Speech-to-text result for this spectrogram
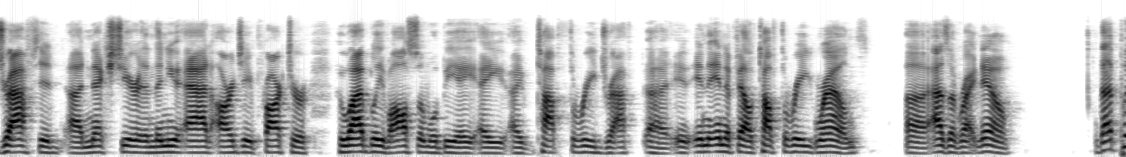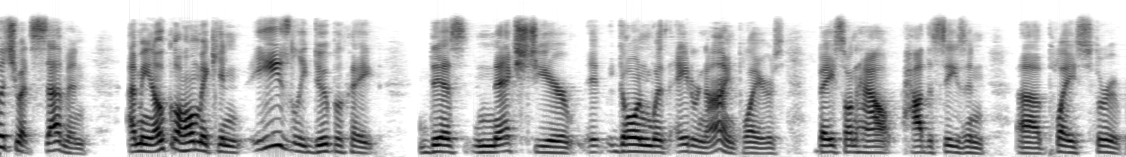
drafted uh, next year, and then you add R.J. Proctor, who I believe also will be a, a, a top three draft uh, in, in, the NFL, top three rounds uh, as of right now. That puts you at seven. I mean, Oklahoma can easily duplicate this next year, it, going with eight or nine players based on how how the season uh, plays through.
